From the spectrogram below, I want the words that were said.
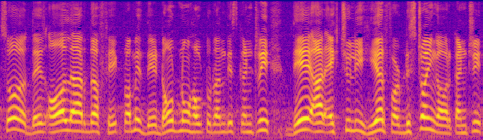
So these all are the fake promise. They don't know how to run this country. They are actually here for destroying our country,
